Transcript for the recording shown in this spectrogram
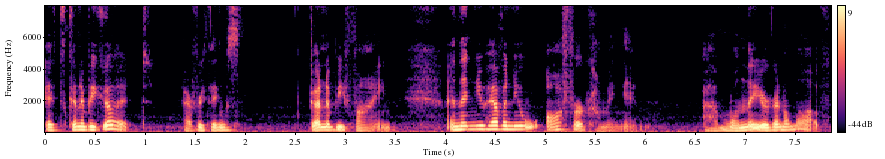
it's going to be good. Everything's going to be fine. And then you have a new offer coming in, um, one that you're going to love.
